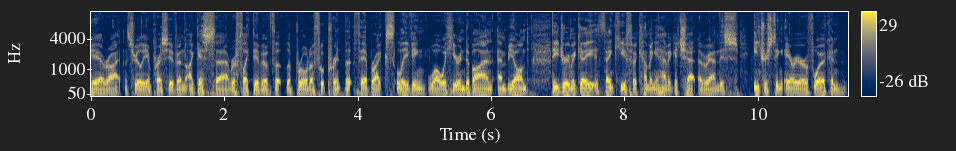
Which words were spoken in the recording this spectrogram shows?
Yeah, right. It's really impressive and I guess uh, reflective of the, the broader footprint that FairBreak's leaving while we're here in Dubai and, and beyond. Deirdre McGhee, thank you for coming and having a chat around this interesting area of work and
